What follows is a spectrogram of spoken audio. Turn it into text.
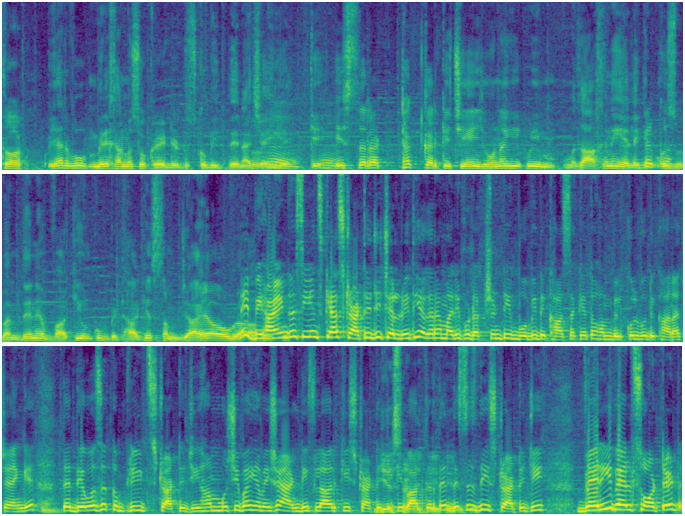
ट्रॉट यार वो मेरे ख्याल में उसको क्रेडिट उसको भी देना चाहिए कि इस तरह ठक करके चेंज होना ये कोई मज़ाक नहीं है लेकिन उस बंदे ने वाकई उनको बिठा के समझाया होगा। नहीं बिहाइंड द सीन्स क्या स्ट्रैटेजी चल रही थी? अगर हमारी प्रोडक्शन टीम वो भी दिखा सके तो हम बिल्कुल वो दिखाना चाहेंगे that there was a complete strategy हम मुशी भाई हमेशा एंडी फ्लावर की स्ट्रैटेजी की बात करते हैं। This is the strategy very well sorted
